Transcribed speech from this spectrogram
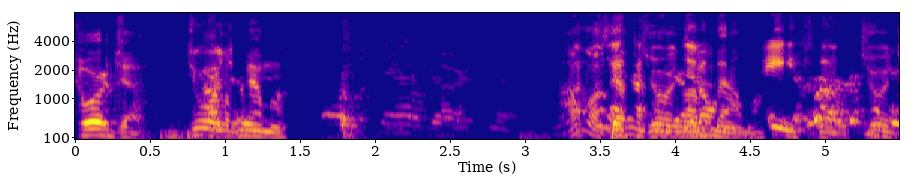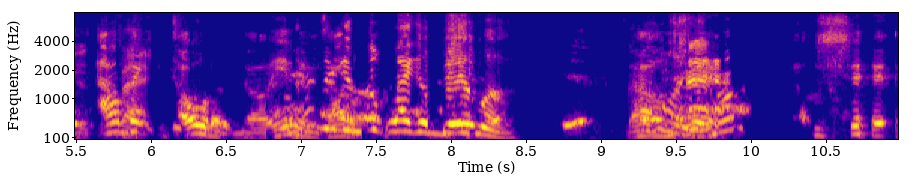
Georgia. Georgia. Alabama. I'm gonna I say Georgia. don't Alabama. age, though. Georgia's I don't the think fact. he told us though. He didn't nigga tell us. look like a Bama. Oh, Come on, shit. bro. Oh, shit.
